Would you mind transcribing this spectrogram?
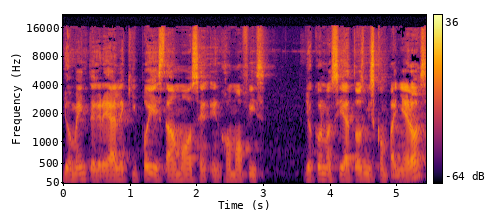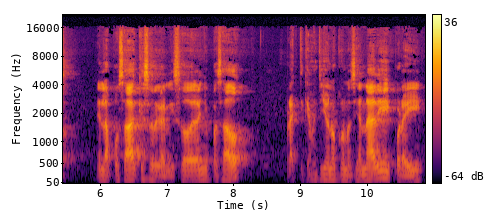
yo me integré al equipo y estábamos en, en home office. Yo conocí a todos mis compañeros en la posada que se organizó el año pasado. Prácticamente yo no conocía a nadie y por ahí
